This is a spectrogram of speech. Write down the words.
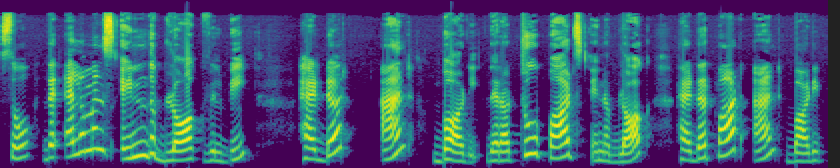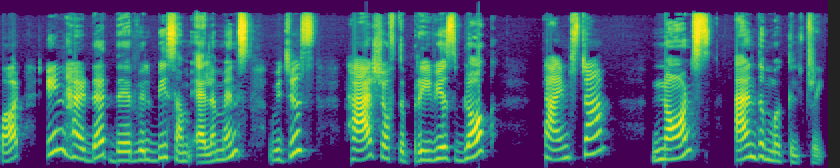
So the elements in the block will be header and body. There are two parts in a block, header part and body part. In header, there will be some elements which is hash of the previous block, timestamp, nonce and the Merkle tree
